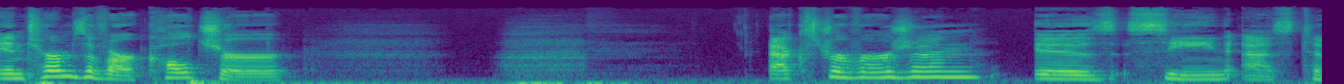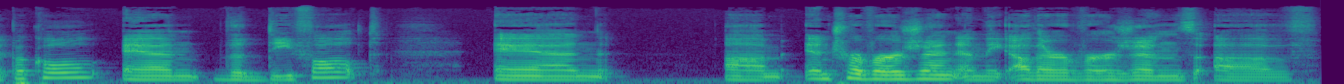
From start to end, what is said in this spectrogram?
in terms of our culture extroversion is seen as typical and the default and um, introversion and the other versions of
